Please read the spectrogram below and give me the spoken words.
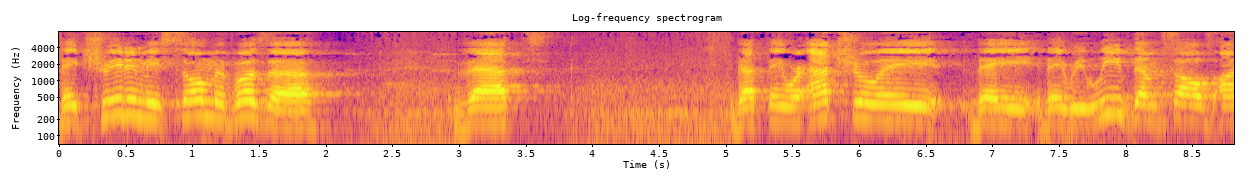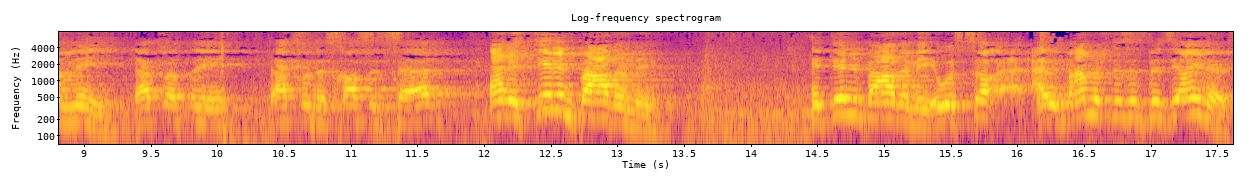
they treated me so mebuza that that they were actually they they relieved themselves on me. That's what the that's what this chassid said, and it didn't bother me. It didn't bother me. It was so I was mamish. This is bizyainus.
